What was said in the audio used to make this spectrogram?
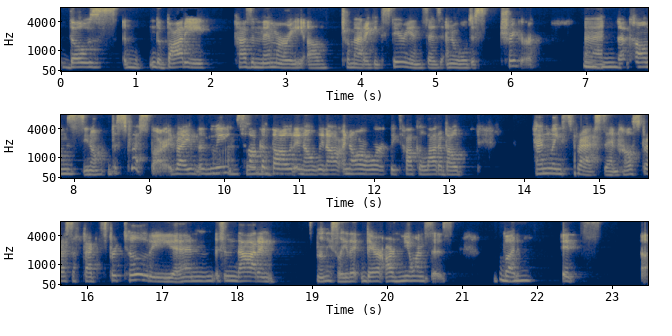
those the body has a memory of traumatic experiences and it will just trigger mm-hmm. and that comes you know the stress part right we oh, talk about you know in our in our work we talk a lot about handling stress and how stress affects fertility and this and that and honestly there are nuances but mm-hmm. it's uh,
